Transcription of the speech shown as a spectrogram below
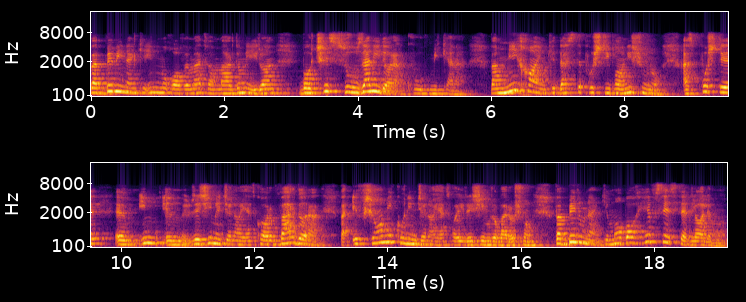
و ببینن که این مقاومت و مردم ایران با چه سوزنی دارن کوه می‌کنن. و می‌خوایم که دست پشتیبانیشون رو از پشت این رژیم جنایتکار وردارن و افشا می‌کنیم جنایت های رژیم رو براشون و بدونن که ما با حفظ استقلالمون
